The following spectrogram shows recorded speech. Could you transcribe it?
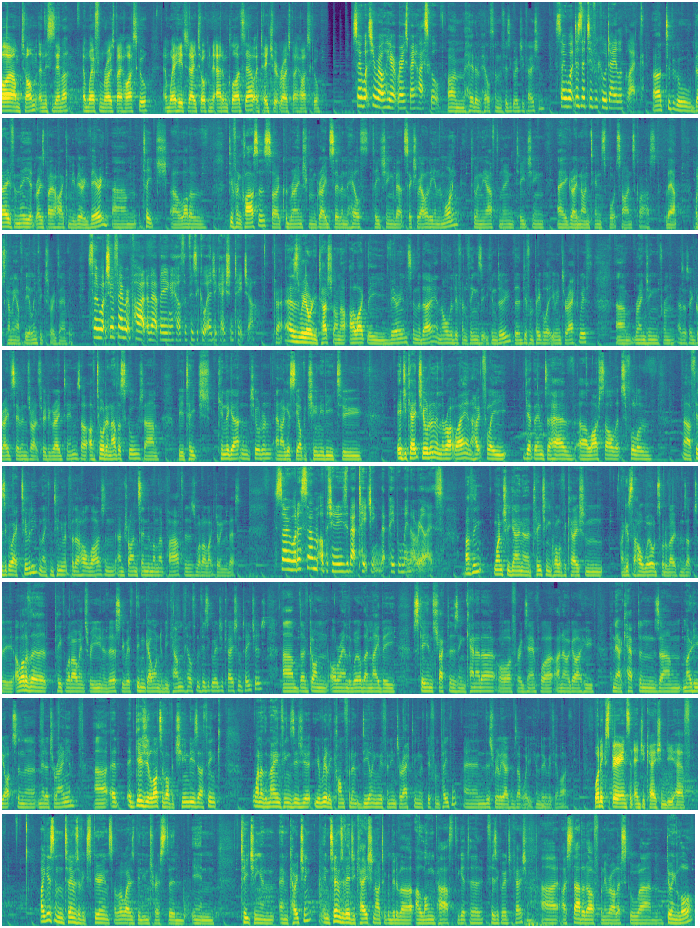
Hi, I'm Tom and this is Emma and we're from Rose Bay High School and we're here today talking to Adam Clydesdale, a teacher at Rose Bay High School. So what's your role here at Rose Bay High School? I'm Head of Health and Physical Education. So what does a typical day look like? A typical day for me at Rose Bay High can be very varied. Um, I teach a lot of different classes, so it could range from grade 7 health teaching about sexuality in the morning to in the afternoon teaching a grade 9-10 sports science class about what's coming up for the Olympics for example. So what's your favourite part about being a health and physical education teacher? Okay. As we already touched on, I like the variance in the day and all the different things that you can do, the different people that you interact with, um, ranging from, as I said, grade 7s right through to grade 10s. I've taught in other schools um, where you teach kindergarten children and I guess the opportunity to educate children in the right way and hopefully get them to have a lifestyle that's full of uh, physical activity and they continue it for their whole lives and, and try and send them on that path is what I like doing the best. So what are some opportunities about teaching that people may not realise? I think once you gain a teaching qualification, I guess the whole world sort of opens up to you. A lot of the people that I went through university with didn't go on to become health and physical education teachers. Um, they've gone all around the world. They may be ski instructors in Canada or, for example, I know a guy who now captains um, motor yachts in the Mediterranean. Uh, it, it gives you lots of opportunities. I think one of the main things is you're, you're really confident dealing with and interacting with different people and this really opens up what you can do with your life. What experience and education do you have? I guess in terms of experience, I've always been interested in teaching and, and coaching. In terms of education, I took a bit of a, a long path to get to physical education. Uh, I started off whenever I left school um, doing law.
